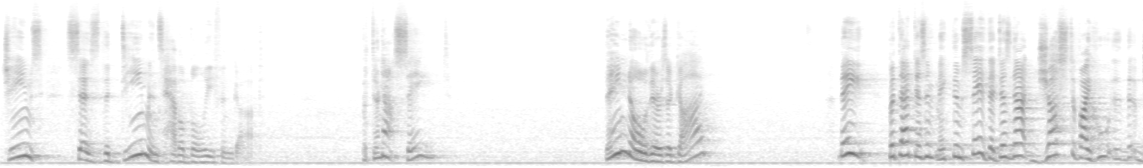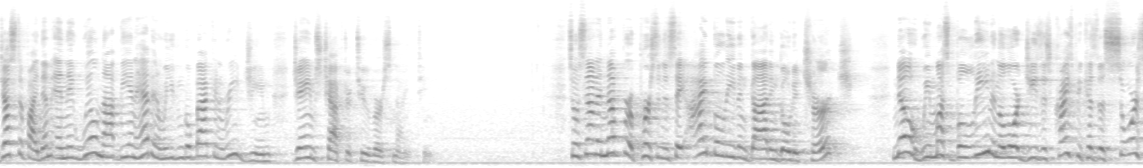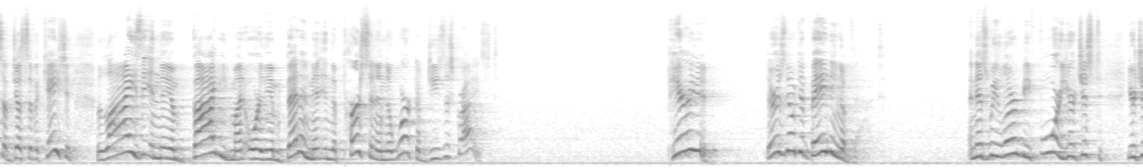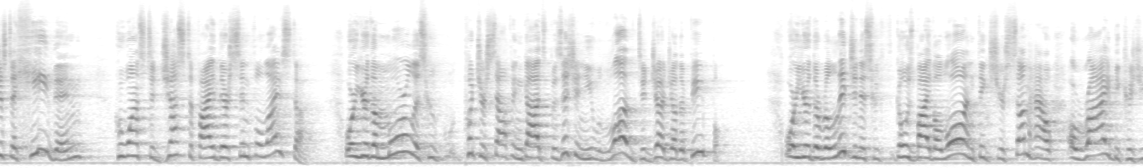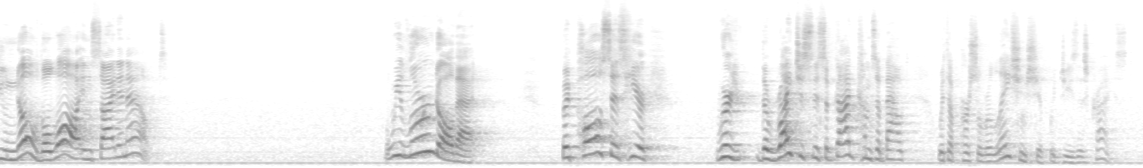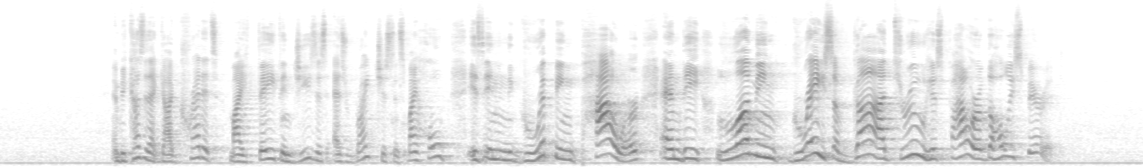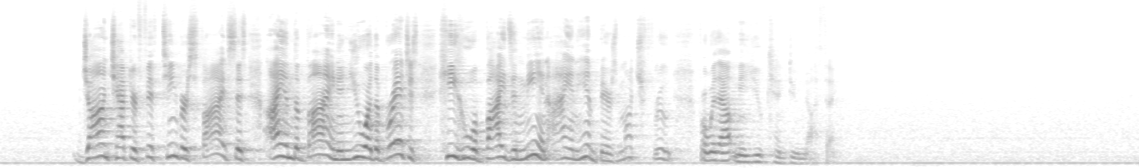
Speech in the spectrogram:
James says the demons have a belief in God, but they're not saved. They know there's a God. They, but that doesn't make them saved. That does not justify who justify them, and they will not be in heaven. Well, you can go back and read James, chapter 2, verse 19. So it's not enough for a person to say, I believe in God and go to church. No, we must believe in the Lord Jesus Christ because the source of justification lies in the embodiment or the embedment in the person and the work of Jesus Christ. Period. There is no debating of that. And as we learned before, you're just, you're just a heathen who wants to justify their sinful lifestyle. Or you're the moralist who put yourself in God's position. You love to judge other people. Or you're the religionist who goes by the law and thinks you're somehow awry because you know the law inside and out. We learned all that. But Paul says here, where the righteousness of God comes about with a personal relationship with Jesus Christ. And because of that, God credits my faith in Jesus as righteousness. My hope is in the gripping power and the loving grace of God through his power of the Holy Spirit. John chapter 15, verse 5 says, I am the vine and you are the branches. He who abides in me and I in him bears much fruit, for without me you can do nothing.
